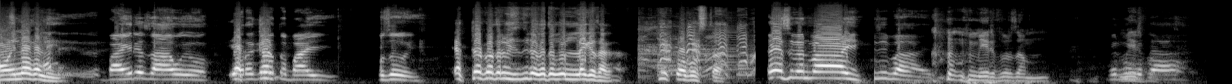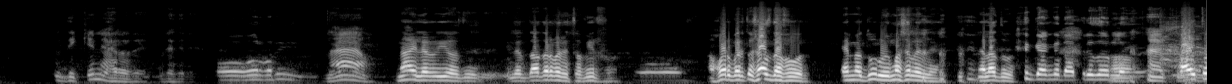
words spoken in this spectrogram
মহিলা খালি। বাইরে যাও ওরা গেলে তো ভাই বুঝোই। একটা কথা বেশি দুটা কথা বলে লেগে থাকা। কি একটা অবস্থা। এ সুবেন ভাই। জি ভাই। মিরপুর যাম। মিরপুর? দেখে না হারারে ঘুরে ঘুরে। ও ওর বাড়ি? না। না ইলার ইয়ে ইলার দাদার বাড়ি তো মিরপুর। হর বাড়ি তো সাজদাপুর। এমনি দূর হই মশলা লাইলে মেলা দূর। গঙ্গা দাত্রে যাওয়ার লাগে। ভাই তো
